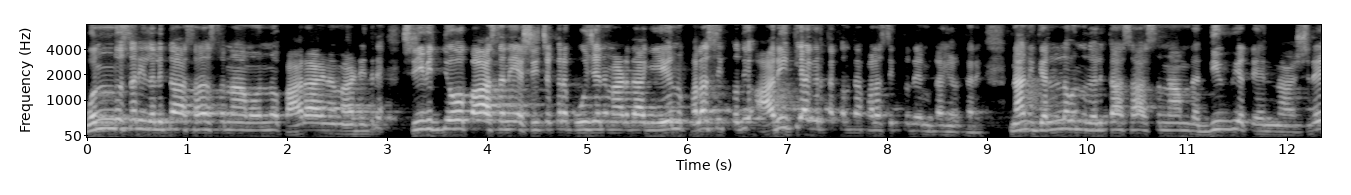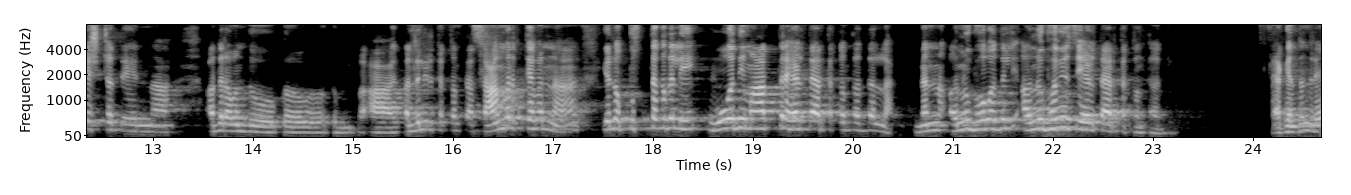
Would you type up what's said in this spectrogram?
ಒಂದು ಸರಿ ಲಲಿತಾ ಸಹಸ್ರನಾಮವನ್ನು ಪಾರಾಯಣ ಮಾಡಿದರೆ ಶ್ರೀವಿದ್ಯೋಪಾಸನೆಯ ಶ್ರೀಚಕ್ರ ಪೂಜನೆ ಮಾಡಿದಾಗ ಏನು ಫಲ ಸಿಗ್ತದೆಯೋ ಆ ರೀತಿಯಾಗಿರ್ತಕ್ಕಂಥ ಫಲ ಸಿಗ್ತದೆ ಎಂಬುದಾಗಿ ಹೇಳ್ತಾರೆ. ನಾನು ಇದೆಲ್ಲವನ್ನು ಲಲಿತಾ ಸಹಸ್ರನಾಮದ ದಿವ್ಯತೆಯನ್ನ, ಶ್ರೇಷ್ಠತೆಯನ್ನ ಅದರ ಒಂದು ಅದರಲ್ಲಿರ್ತಕ್ಕಂಥ ಸಾಮರ್ಥ್ಯವನ್ನ ಎಲ್ಲೋ ಪುಸ್ತಕದಲ್ಲಿ ಓದಿ ಮಾತ್ರ ಹೇಳ್ತಾ ಇರ್ತಕ್ಕಂಥದ್ದಲ್ಲ. ನನ್ನ ಅನುಭವದಲ್ಲಿ ಅನುಭವಿಸಿ ಹೇಳ್ತಾ ಇರ್ತಕ್ಕಂಥದ್ದು. ಯಾಕೆಂತಂದ್ರೆ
